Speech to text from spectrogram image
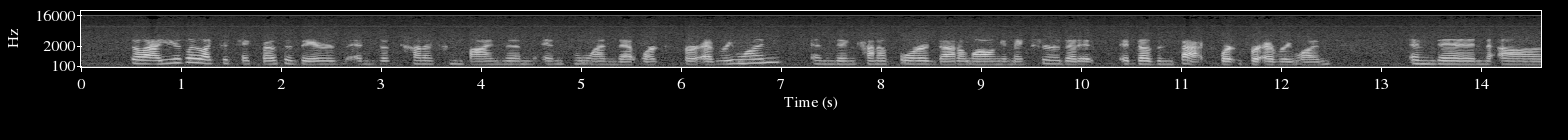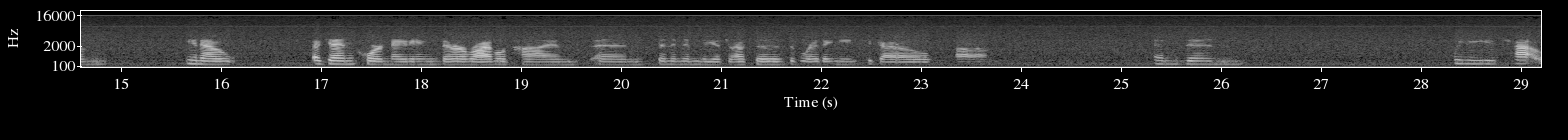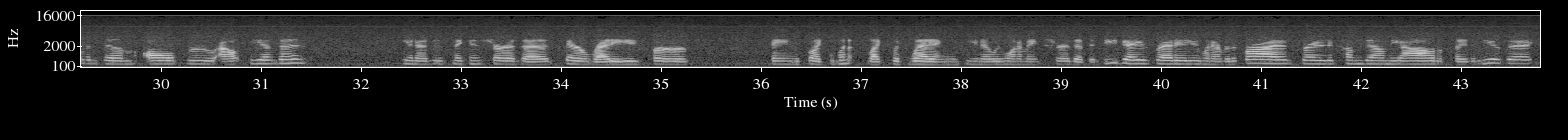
So I usually like to take both of theirs and just kind of combine them into one that works for everyone and then kind of forward that along and make sure that it, it does in fact work for everyone. And then, um, you know, again, coordinating their arrival times and sending them the addresses of where they need to go. Um, and then we chat with them all throughout the event, you know, just making sure that they're ready for things like when, like with weddings, you know, we want to make sure that the DJ is ready whenever the bride's ready to come down the aisle to play the music.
